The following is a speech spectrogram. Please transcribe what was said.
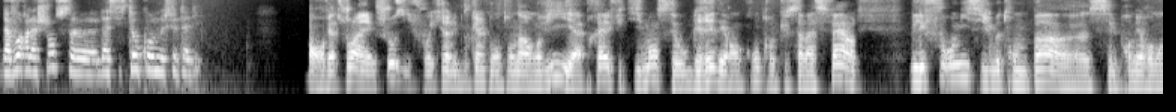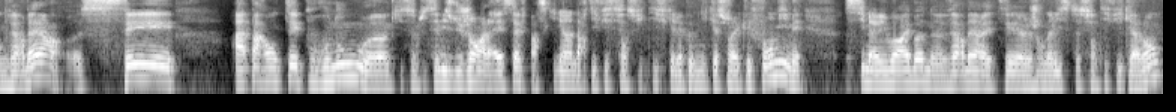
d'avoir la chance euh, d'assister au cours de Monsieur Tadi on revient toujours à la même chose, il faut écrire les bouquins quand on a envie, et après, effectivement, c'est au gré des rencontres que ça va se faire. Les fourmis, si je me trompe pas, euh, c'est le premier roman de Werber. C'est apparenté pour nous, euh, qui sommes spécialistes du genre à la SF, parce qu'il y a un artifice scientifique qui est la communication avec les fourmis, mais si ma mémoire est bonne, Werber était euh, journaliste scientifique avant,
